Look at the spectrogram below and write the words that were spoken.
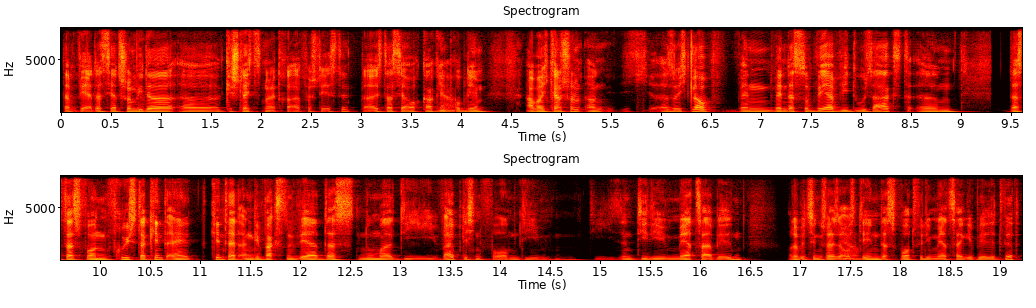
dann wäre das jetzt schon ja. wieder äh, geschlechtsneutral, verstehst du? Da ist das ja auch gar kein ja. Problem. Aber ich kann schon, ich, also ich glaube, wenn, wenn das so wäre, wie du sagst, ähm, dass das von frühester Kindheit, Kindheit an gewachsen wäre, dass nun mal die weiblichen Formen, die, die sind, die die Mehrzahl bilden, oder beziehungsweise ja. aus denen das Wort für die Mehrzahl gebildet wird,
